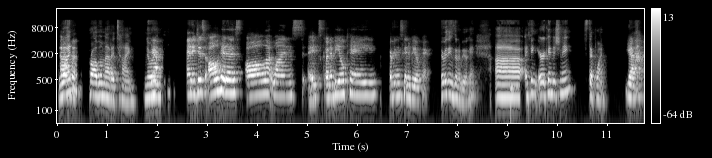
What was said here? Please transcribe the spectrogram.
One Uh-huh. problem at a time. Know what I Yeah. mean? And it just all hit us all at once. It's gonna be okay. Everything's gonna be okay. Everything's gonna be okay. Uh, I think air conditioning, step one. Yeah.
